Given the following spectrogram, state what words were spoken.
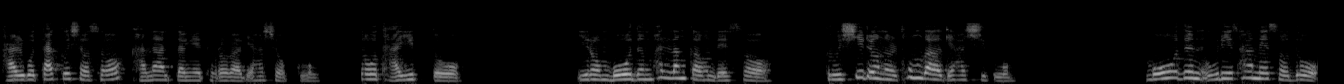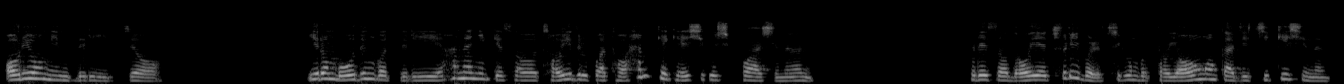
갈고 닦으셔서 가나안 땅에 들어가게 하셨고 또 다윗도 이런 모든 환란 가운데서 그 시련을 통과하게 하시고 모든 우리 삶에서도 어려움들이 있죠. 이런 모든 것들이 하나님께서 저희들과 더 함께 계시고 싶어 하시는 그래서 너의 출입을 지금부터 영원까지 지키시는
